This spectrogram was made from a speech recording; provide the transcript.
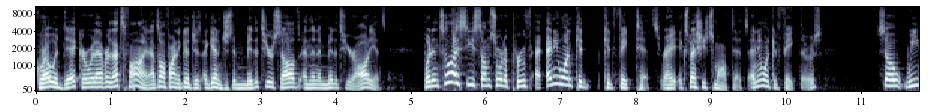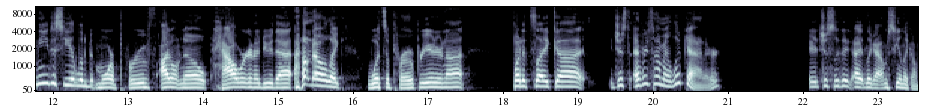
grow a dick or whatever, that's fine. That's all fine and good. Just again, just admit it to yourselves and then admit it to your audience. But until I see some sort of proof, anyone could could fake tits, right? Especially small tits. Anyone could fake those. So we need to see a little bit more proof. I don't know how we're gonna do that. I don't know like what's appropriate or not. But it's like uh just every time I look at her, it just look like I like I'm seeing like a,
